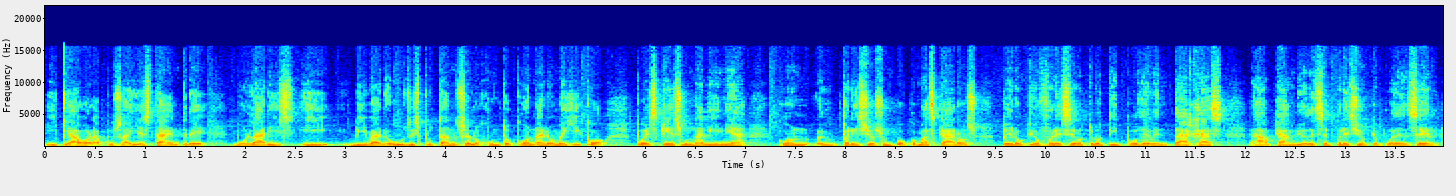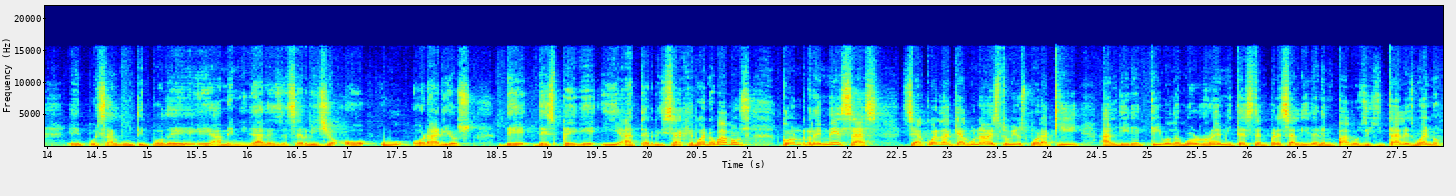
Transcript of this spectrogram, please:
y que ahora pues ahí está entre Volaris y Viva Aerobús disputándoselo junto con Aeroméxico, pues que es una línea con eh, precios un poco más caros, pero que ofrece otro tipo de ventajas a cambio de ese precio que pueden ser eh, pues algún tipo de amenidades de servicio o u horarios de despegue y aterrizaje. Bueno, vamos con remesas. ¿Se acuerdan que alguna vez tuvimos por aquí al directivo de World Remit, esta empresa líder en pagos digitales? Bueno,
